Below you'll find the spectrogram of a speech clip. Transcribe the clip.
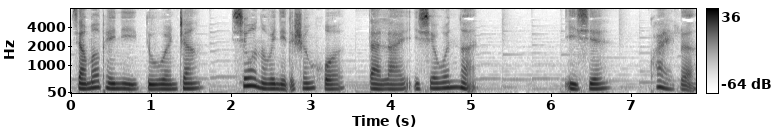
小猫陪你读文章，希望能为你的生活带来一些温暖，一些快乐。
